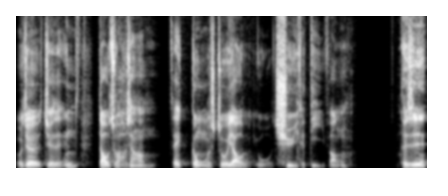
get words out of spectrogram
我就觉得，嗯，道主好像在跟我说要我去一个地方，可是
